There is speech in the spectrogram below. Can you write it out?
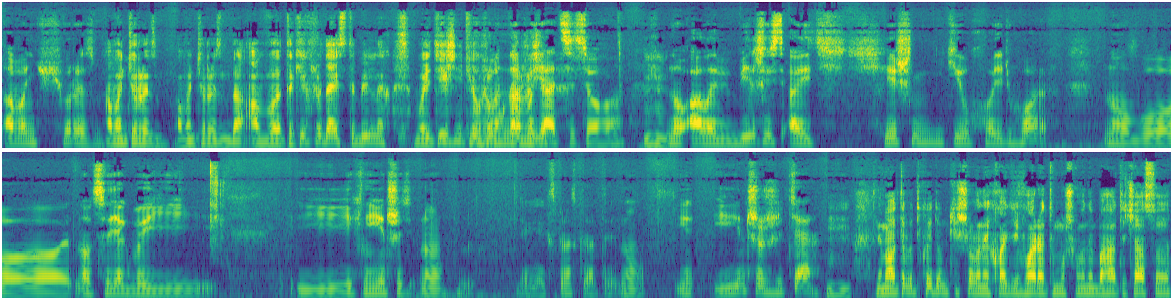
Авантюризм. Авантюризм, авантюризм, да. А в таких людей стабільних в айтішників, грубо Вони кажучи, бояться цього. Угу. Ну, але більшість айтішників ходять в гори. Ну, бо ну, це якби і, і їхнє інше, ну, як, правильно сказати, ну, і, і інше життя. Мгм. Нема у тебе такої думки, що вони ходять в гори, тому що вони багато часу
